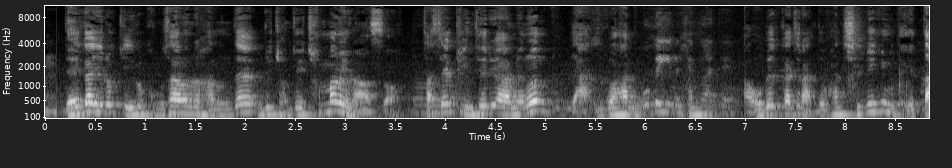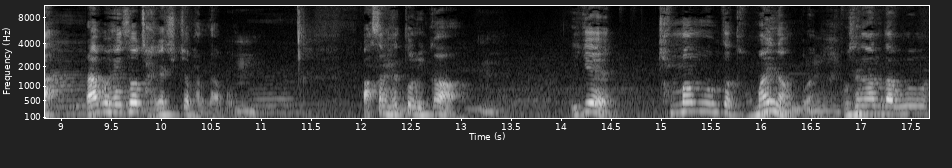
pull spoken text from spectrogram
음. 내가 이렇게 이걸 공사를 하는데 우리 견적이 천만 원이 나왔어. 자 음. 셀프 인테리어 하면은 야 이거 한 500이면 될 것 같아. 아, 500까지는 안 되고 한 700이면 되겠다. 아. 라고 해서 자기가 직접 한다고. 음. 음. 막상 했더니까 음. 이게 천만 원보다 더 많이 나온 거야. 음. 고생한다고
